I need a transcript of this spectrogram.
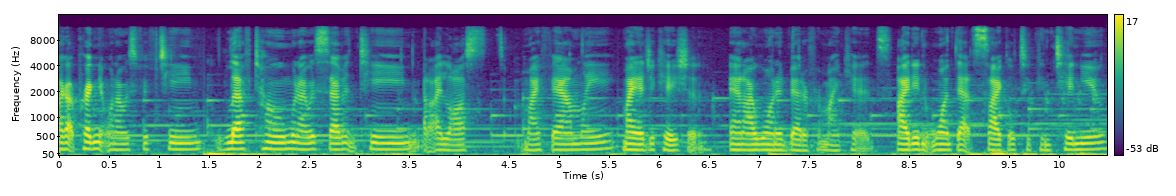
I got pregnant when I was 15, left home when I was 17. I lost my family, my education, and I wanted better for my kids. I didn't want that cycle to continue.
